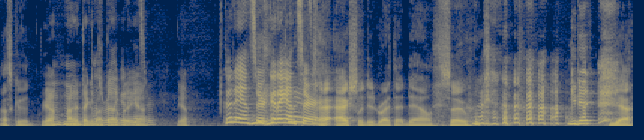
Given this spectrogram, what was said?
That's good. Yeah, I didn't mm-hmm. think That was about a really that, good but answer. yeah, yeah. Good answer. Good answer. I actually did write that down. So You did? yeah,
